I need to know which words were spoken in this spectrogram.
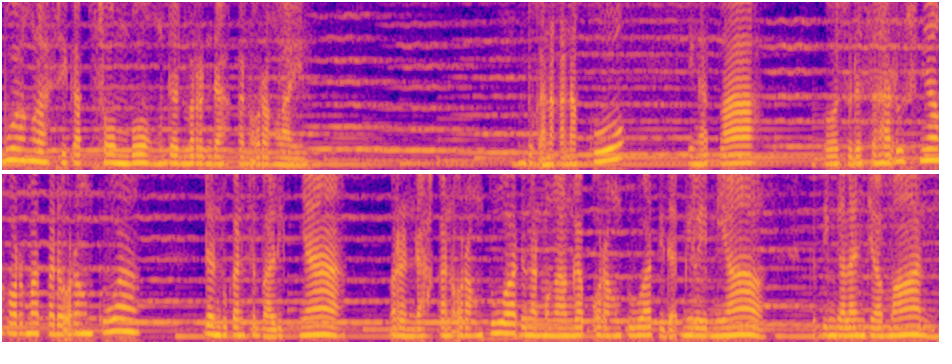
Buanglah sikap sombong dan merendahkan orang lain. Untuk anak-anakku, ingatlah bahwa sudah seharusnya hormat pada orang tua dan bukan sebaliknya merendahkan orang tua dengan menganggap orang tua tidak milenial, ketinggalan zaman.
